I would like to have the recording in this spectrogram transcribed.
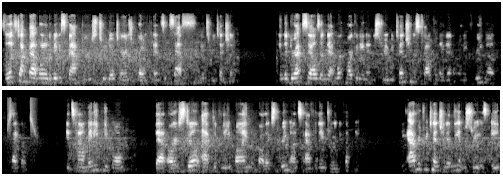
So let's talk about one of the biggest factors to doTERRA's growth and success, its retention. In the direct sales and network marketing industry, retention is calculated on a three-month cycle. It's how many people that are still actively buying the products three months after they've joined the company. The average retention in the industry is 8%.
